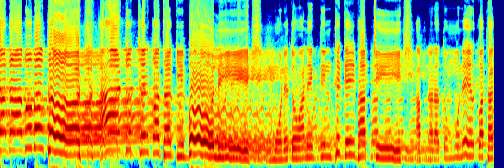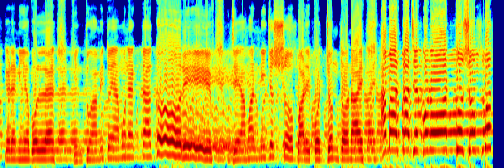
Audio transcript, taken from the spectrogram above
দাদা আবু বকর কথা কি বলি? মনে তো অনেক দিন থেকেই ভাবছি, আপনারা তো মনের কথা কেড়ে নিয়ে বললেন, কিন্তু আমি তো এমন একটা গরিব যে আমার নিজস্ব বাড়ি পর্যন্ত নাই। আমার কাছে কোনো অর্থ সম্পদ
